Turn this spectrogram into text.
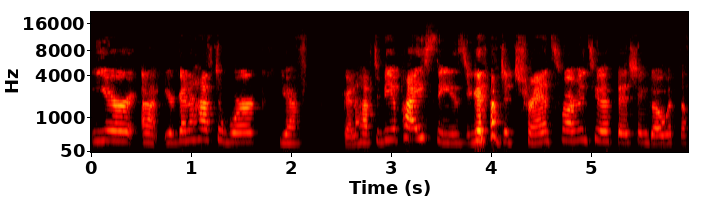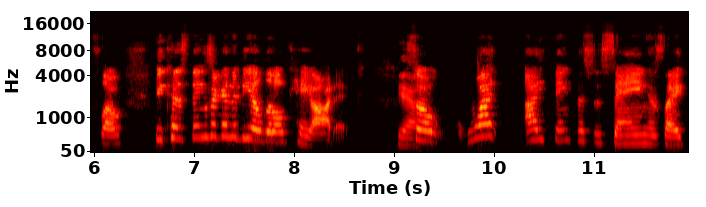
you're, uh, you're gonna have to work. You have, you're gonna have to be a Pisces. You're gonna have to transform into a fish and go with the flow because things are gonna be a little chaotic. Yeah. So what I think this is saying is like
